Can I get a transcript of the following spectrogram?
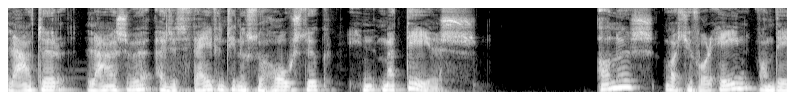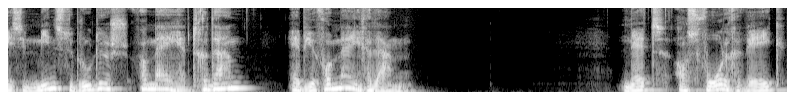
Later lazen we uit het 25e hoofdstuk in Matthäus. Alles wat je voor een van deze minste broeders van mij hebt gedaan, heb je voor mij gedaan. Net als vorige week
